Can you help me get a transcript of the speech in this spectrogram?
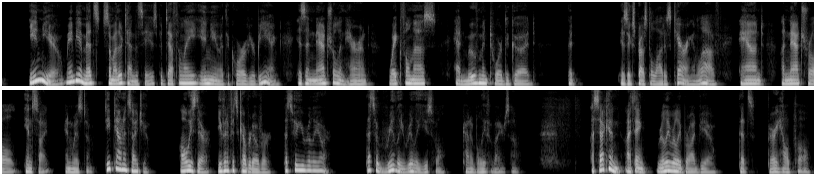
in you, maybe amidst some other tendencies, but definitely in you at the core of your being, is a natural inherent wakefulness and movement toward the good that is expressed a lot as caring and love, and a natural insight and wisdom deep down inside you always there, even if it's covered over. That's who you really are. That's a really, really useful kind of belief about yourself. A second, I think, really, really broad view that's very helpful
